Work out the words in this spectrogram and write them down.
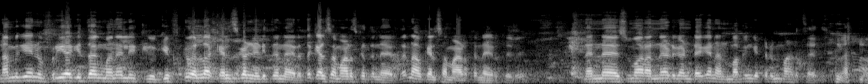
ನಮಗೇನು ಫ್ರೀ ಆಗಿದ್ದಾಗ ಮನೇಲಿ ಗಿಫ್ಟು ಎಲ್ಲ ಕೆಲಸಗಳು ನಡೀತಾನೆ ಇರುತ್ತೆ ಕೆಲಸ ಮಾಡಿಸ್ಕೊತಾನೆ ಇರುತ್ತೆ ನಾವು ಕೆಲಸ ಮಾಡ್ತಾನೆ ಇರ್ತೀವಿ. ನೆನ್ನೆ ಸುಮಾರು ಹನ್ನೆರಡು ಗಂಟೆಗೆ ನನ್ನ ಮಗನಿಗೆ ಟ್ರಿಮ್ ಮಾಡ್ತಾ ಇದ್ದೆ ನಾನು.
